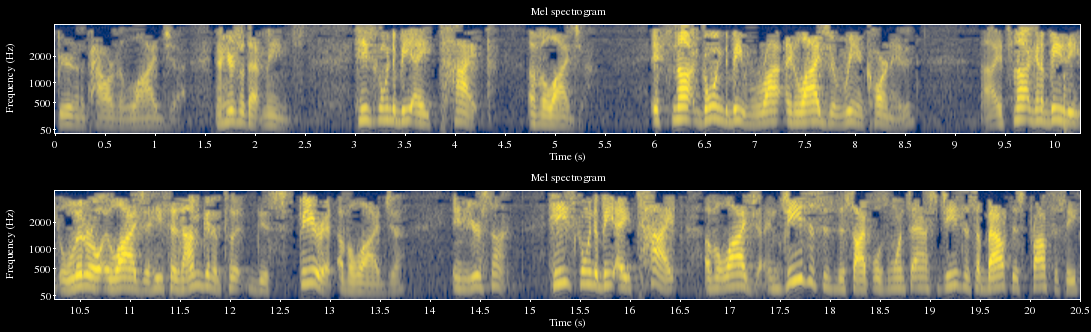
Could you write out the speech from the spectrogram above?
spirit and the power of Elijah. Now, here's what that means He's going to be a type of Elijah. It's not going to be Elijah reincarnated. Uh, it's not going to be the literal Elijah. He says, I'm going to put the spirit of Elijah in your son. He's going to be a type of Elijah. And Jesus' disciples once asked Jesus about this prophecy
